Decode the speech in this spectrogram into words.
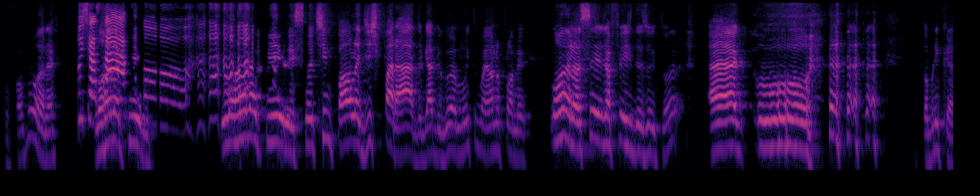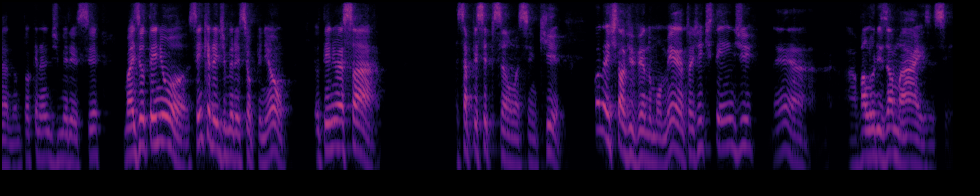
por favor, né? Puxa Lohana saco! Pires. Lohana Pires, sou Tim Paula disparado. Gabigol é muito maior no Flamengo. Lohana, você já fez 18 anos? Ah, o... tô brincando, não tô querendo desmerecer, mas eu tenho, sem querer desmerecer a opinião, eu tenho essa, essa percepção, assim, que quando a gente está vivendo o um momento, a gente tende né, a, valorizar mais. Assim.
